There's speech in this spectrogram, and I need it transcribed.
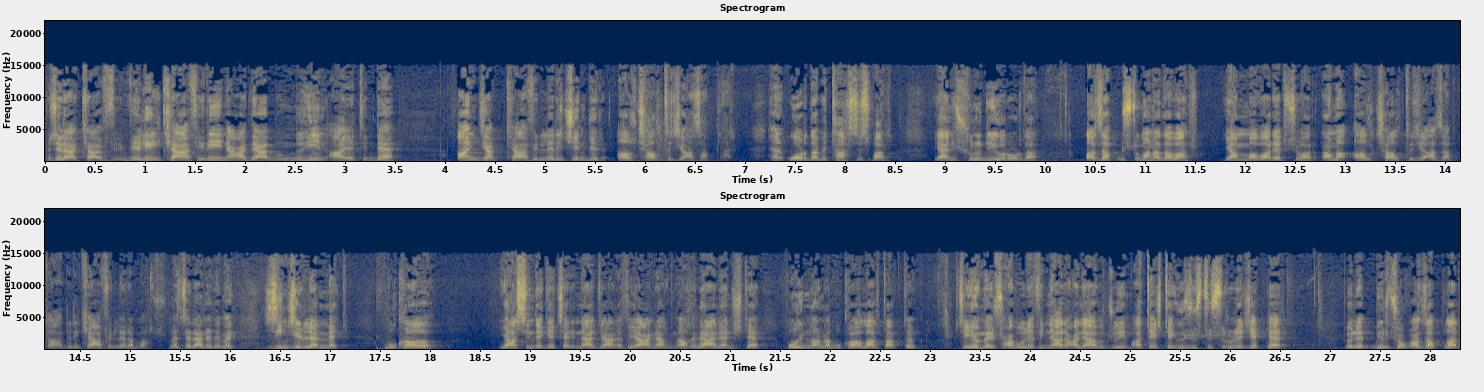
mesela kaf velil kafirin adabun mühin ayetinde ancak kafirler içindir alçaltıcı azaplar. Yani orada bir tahsis var. Yani şunu diyor orada. Azap Müslümana da var. Yanma var, hepsi var. Ama alçaltıcı azap tabiri kafirlere mahsus. Mesela ne demek? Zincirlenmek, bukağı, Yasin'de geçer inna ceale fi ahlalen işte boyunlarına bukağılar taktık. İşte yevme yushabune finnâre alâ vücuhim ateşte yüzüstü sürülecekler. Böyle birçok azaplar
